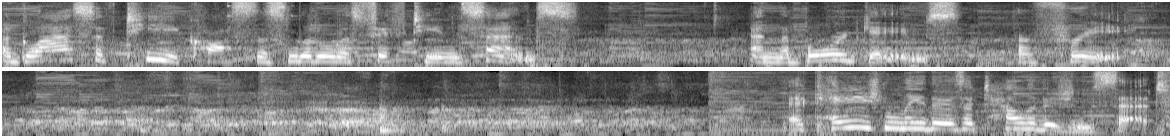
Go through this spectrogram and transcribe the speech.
A glass of tea costs as little as 15 cents, and the board games are free. Occasionally there's a television set,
